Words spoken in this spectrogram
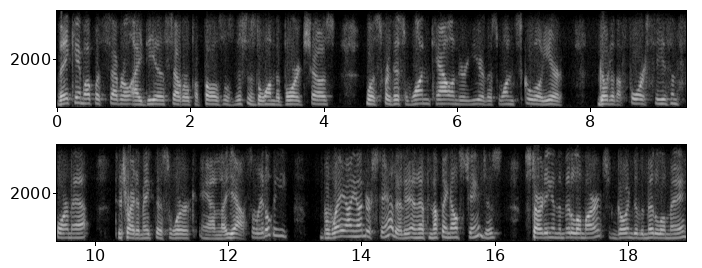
They came up with several ideas, several proposals. This is the one the board chose was for this one calendar year, this one school year, go to the four season format to try to make this work. And uh, yeah, so it'll be the way I understand it, and if nothing else changes, starting in the middle of March and going to the middle of May,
